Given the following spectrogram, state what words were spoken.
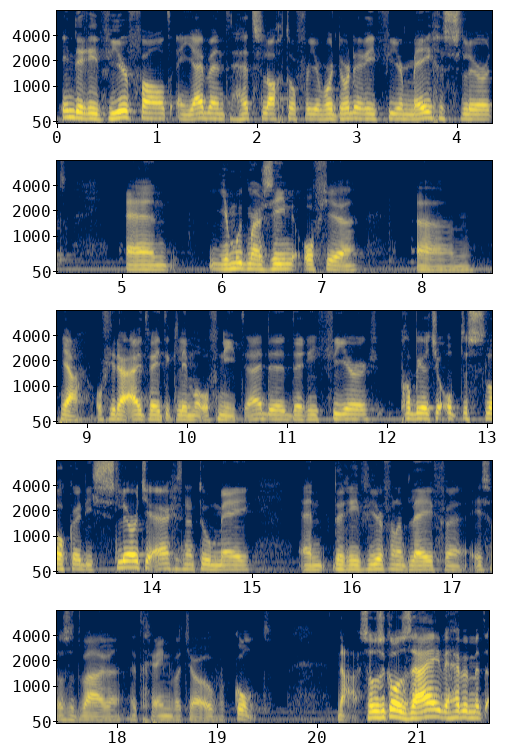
in de rivier valt en jij bent het slachtoffer. Je wordt door de rivier meegesleurd en je moet maar zien of je, um, ja, of je daaruit weet te klimmen of niet. Hè. De, de rivier probeert je op te slokken, die sleurt je ergens naartoe mee. En de rivier van het leven is als het ware hetgeen wat jou overkomt. Nou, zoals ik al zei, we hebben, met,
